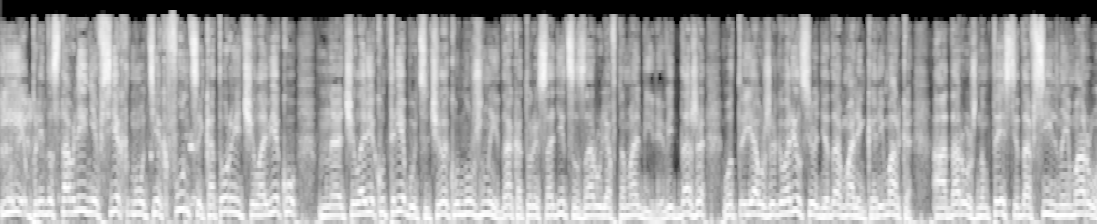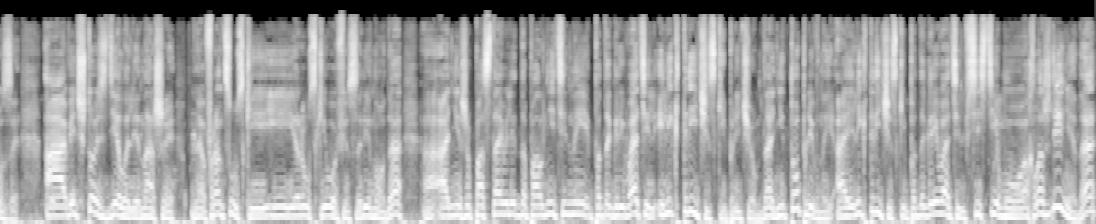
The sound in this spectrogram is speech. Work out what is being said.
и предоставление всех, ну, тех функций, которые человеку, человеку требуются, человеку нужны, да, который садится за руль автомобиля. Ведь даже, вот я уже говорил сегодня, да, маленькая ремарка о дорожном тесте, да, в сильные морозы. А ведь что сделали наши э, французские и русские офисы Рено, да? А, Они же поставили дополнительный подогреватель, электрический причем, да, не топливный, а электрический подогреватель в систему охлаждения, да,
